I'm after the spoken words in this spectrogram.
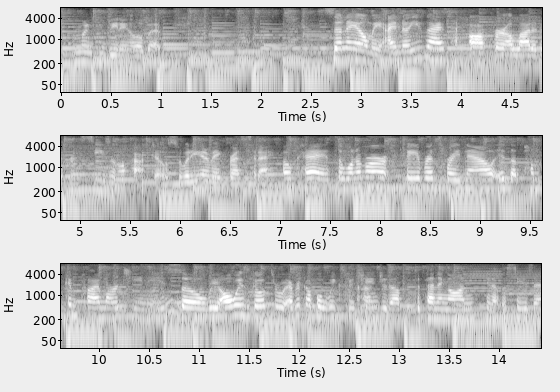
I'm gonna keep eating a little bit. So Naomi, I know you guys offer a lot of different seasonal cocktails. So what are you gonna make for us today? Okay, so one of our favorites right now is a pumpkin pie martini. So we always go through every couple of weeks we uh-huh. change it up depending on you know the season.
